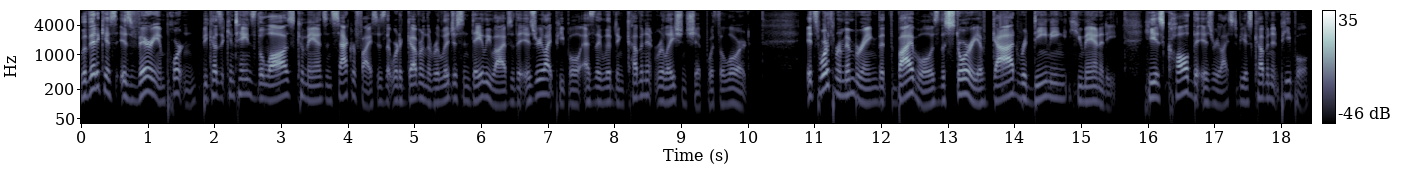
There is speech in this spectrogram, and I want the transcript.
Leviticus is very important because it contains the laws, commands, and sacrifices that were to govern the religious and daily lives of the Israelite people as they lived in covenant relationship with the Lord. It's worth remembering that the Bible is the story of God redeeming humanity. He has called the Israelites to be his covenant people.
